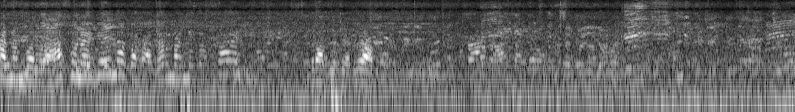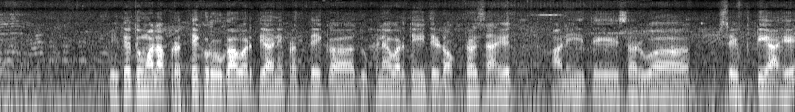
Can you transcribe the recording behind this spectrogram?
दहा नंबर असं नाही गेलं नका का? घरला निघत काय? ड्रापच्या ड्राप इथे तुम्हाला प्रत्येक रोगावरती आणि प्रत्येक दुखण्यावरती इथे डॉक्टर्स आहेत आणि इथे सर्व सेफ्टी आहे.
